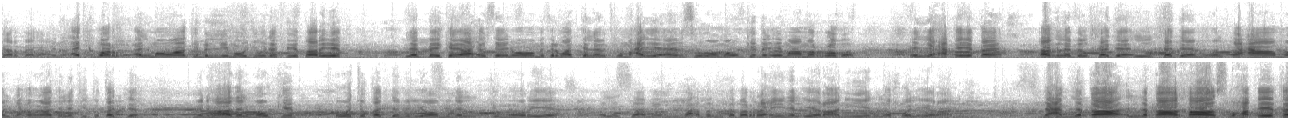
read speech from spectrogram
كربلاء. من أكبر المواكب اللي موجودة في طريق لبيك يا حسين وهو مثل ما تكلمتكم عليه أمس هو موكب الإمام الرضا اللي حقيقة أغلب الخدم والطعام والمعونات التي تقدم من هذا الموكب هو تقدم اليوم من الجمهورية الإسلامية من بعض المتبرعين الإيرانيين الأخوة الإيرانيين. نعم لقاء اللقاء خاص وحقيقة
